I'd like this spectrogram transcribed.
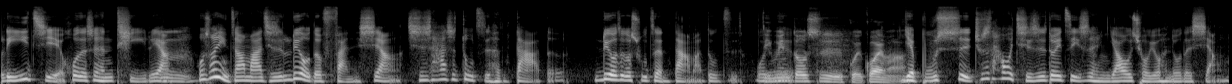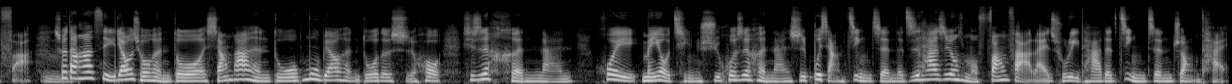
理解或者是很体谅。嗯、我说你知道吗？其实六的反向，其实他是肚子很大的。六这个数字很大嘛，肚子里面都是鬼怪吗？也不是，就是他会其实对自己是很要求，有很多的想法。嗯、所以当他自己要求很多、想法很多、目标很多的时候，其实很难会没有情绪，或是很难是不想竞争的。只是他是用什么方法来处理他的竞争状态。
